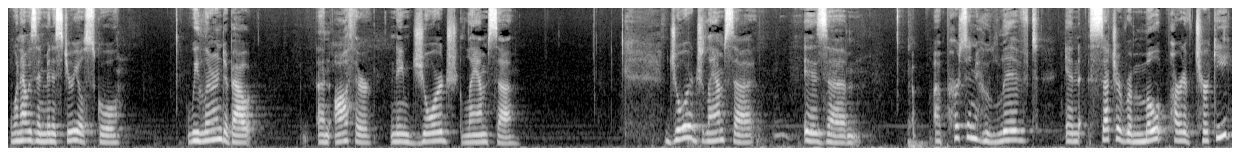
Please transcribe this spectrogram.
When I was in ministerial school, we learned about an author named George Lamsa. George Lamsa is um, a, a person who lived in such a remote part of Turkey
